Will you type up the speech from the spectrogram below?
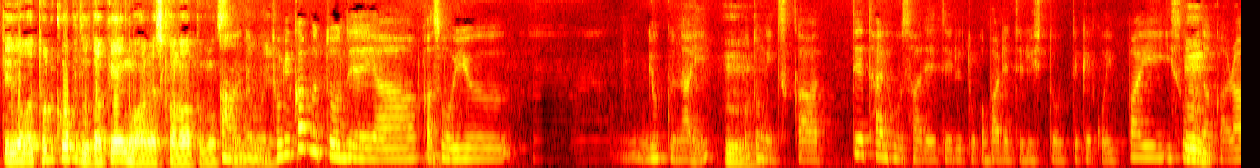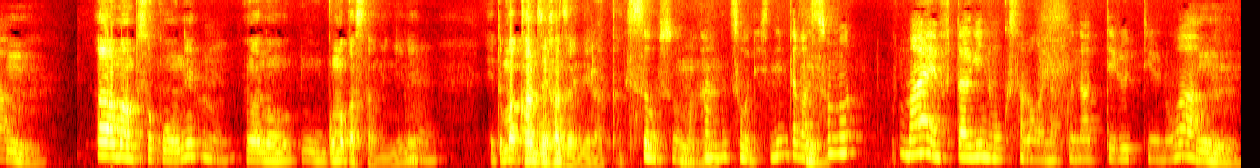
て、だからトリカブトだけの話かなと思ってたあでもんだよね。トリカブトでやっぱそういううん良くないうんことに使って逮捕されてるとかバレてる人って結構いっぱいいそうだから、うんうん。ああ、まあそこをね、うんあの、ごまかすためにね。えっと、まあ完全犯罪狙った。そうそう、まあかんそうですねだからその前2人の奥様が亡くなってるっていうのは、う。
